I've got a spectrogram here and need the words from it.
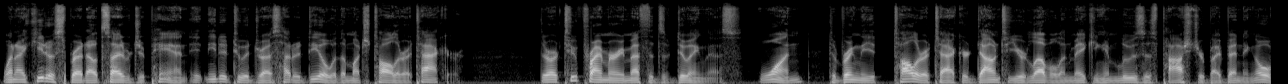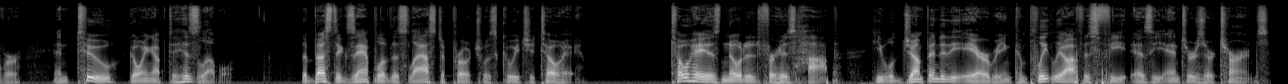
When Aikido spread outside of Japan, it needed to address how to deal with a much taller attacker. There are two primary methods of doing this. One, to bring the taller attacker down to your level and making him lose his posture by bending over, and two, going up to his level. The best example of this last approach was Koichi Tohei. Tohei is noted for his hop. He will jump into the air, being completely off his feet as he enters or turns.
